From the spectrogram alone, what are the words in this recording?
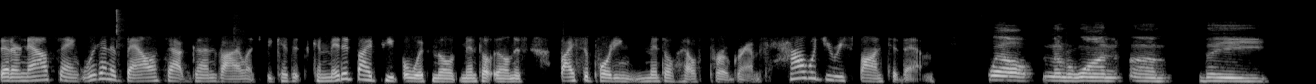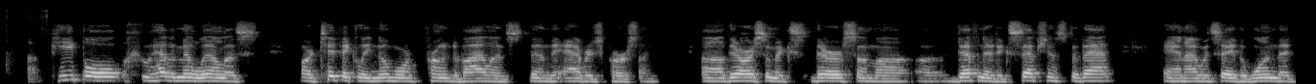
that are now saying we're going to balance out gun violence because it's committed by people with mental illness by supporting mental health programs. How would you respond to them? Well, number one, um, the uh, people who have a mental illness are typically no more prone to violence than the average person. Uh, there are some ex- there are some uh, uh definite exceptions to that, and I would say the one that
